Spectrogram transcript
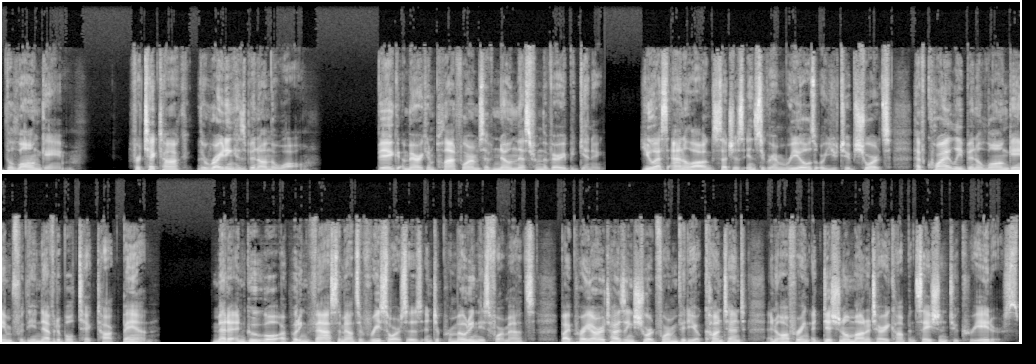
The long game. For TikTok, the writing has been on the wall. Big American platforms have known this from the very beginning. US analogs, such as Instagram Reels or YouTube Shorts, have quietly been a long game for the inevitable TikTok ban. Meta and Google are putting vast amounts of resources into promoting these formats by prioritizing short form video content and offering additional monetary compensation to creators.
